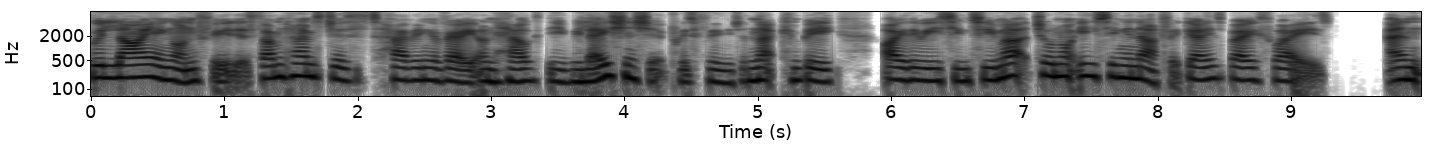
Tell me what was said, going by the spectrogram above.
relying on food. It's sometimes just having a very unhealthy relationship with food. And that can be either eating too much or not eating enough. It goes both ways. And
